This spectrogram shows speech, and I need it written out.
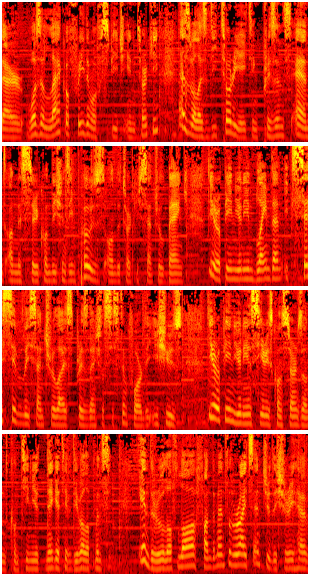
there was a lack of freedom of speech in Turkey, as well as deteriorating prisons and unnecessary conditions imposed on the Turkish Central Bank. The European Union blamed an excessively centralized presidential system for the issues. The European Union's serious concerns on continued negative developments in the rule of law, fundamental rights and judiciary have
